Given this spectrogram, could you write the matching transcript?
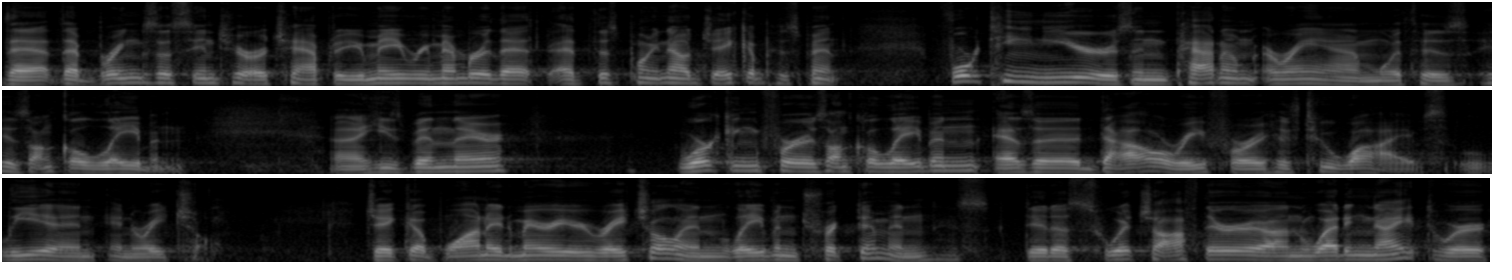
that, that brings us into our chapter. You may remember that at this point now, Jacob has spent 14 years in Paddan Aram with his, his uncle Laban. Uh, he's been there working for his uncle Laban as a dowry for his two wives, Leah and, and Rachel. Jacob wanted to marry Rachel, and Laban tricked him and did a switch off there on wedding night where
